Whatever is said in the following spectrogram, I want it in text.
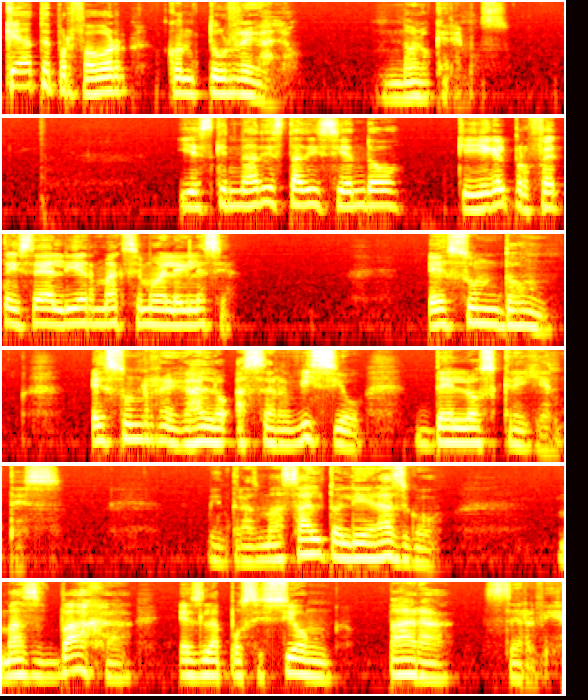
Quédate por favor con tu regalo. No lo queremos. Y es que nadie está diciendo que llegue el profeta y sea el líder máximo de la iglesia. Es un don, es un regalo a servicio de los creyentes. Mientras más alto el liderazgo, más baja es la posición para servir.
